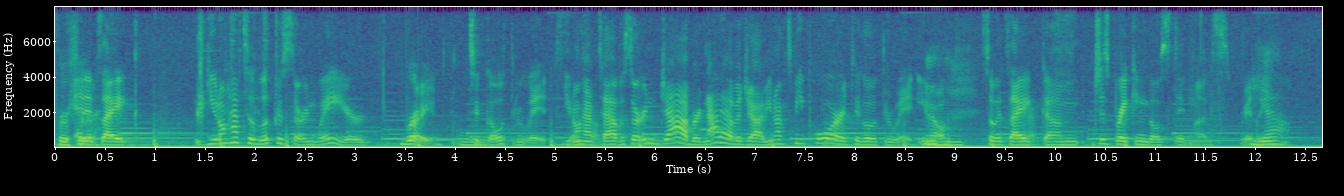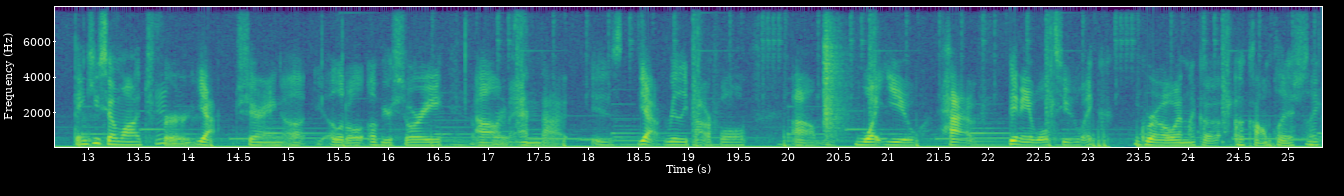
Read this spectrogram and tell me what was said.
For sure. and it's like you don't have to look a certain way or right. to go through it. You don't have to have a certain job or not have a job. You don't have to be poor to go through it, you know? So it's like um, just breaking those stigmas, really. Yeah. Thank you so much for yeah sharing a, a little of your story, um, and that is yeah really powerful. Um, what you have been able to like grow and like accomplish like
